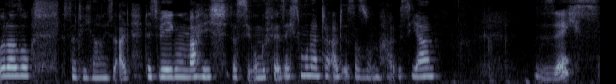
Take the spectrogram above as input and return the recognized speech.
oder so. Ist natürlich noch nicht so alt. Deswegen mache ich, dass sie ungefähr sechs Monate alt ist, also ein halbes Jahr. Sechs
